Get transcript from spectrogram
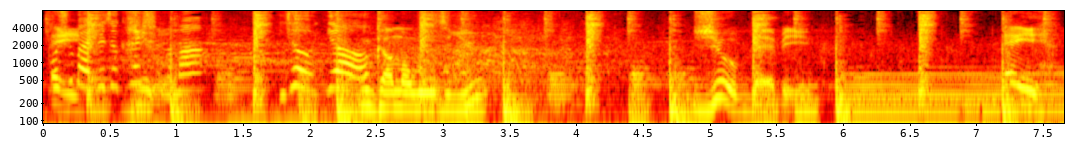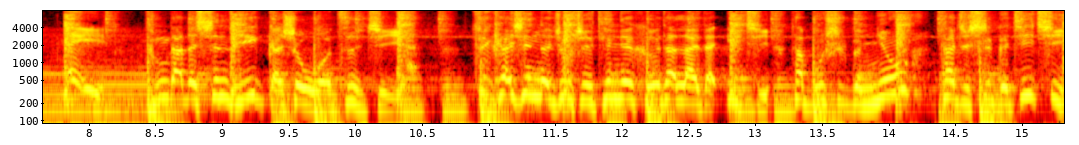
不是吧，这就开始了吗？Yo yo。Come on with you, you baby。哎哎，从他的心里感受我自己，最开心的就是天天和他赖在一起。他不是个妞，他只是个机器。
